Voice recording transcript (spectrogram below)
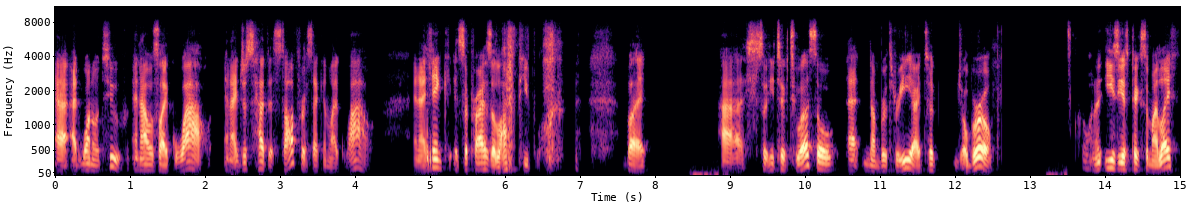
at, at 102, and I was like, wow. And I just had to stop for a second, like, wow and I think it surprised a lot of people. but uh, so he took Tua. So at number three, I took Joe Burrow. One of the easiest picks of my life.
